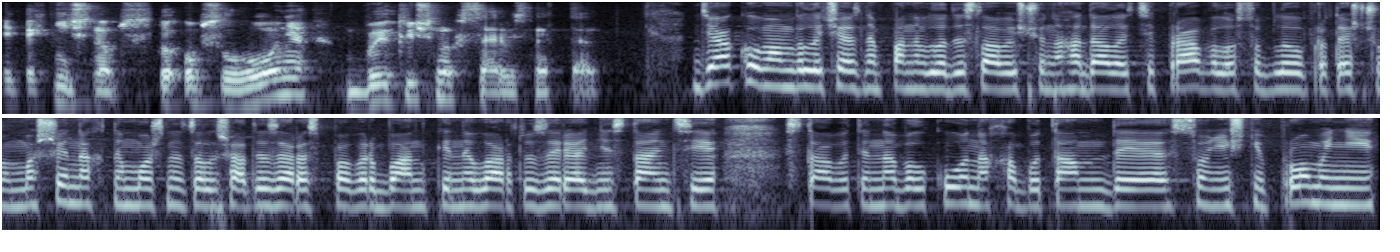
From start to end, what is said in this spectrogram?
і технічне обс- обслуговування виключно в сервісних центрах. Дякую вам величезне, пане Владиславе, що нагадали ці правила, особливо про те, що в машинах не можна залишати зараз павербанки, не варто зарядні станції ставити на балконах або там, де сонячні промені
